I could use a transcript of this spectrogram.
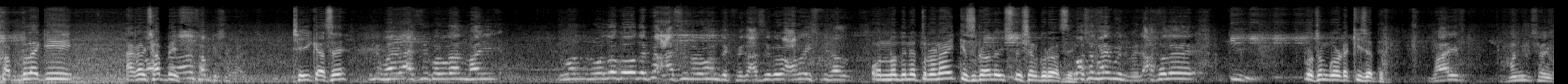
সবগুলা কি আগামী ছাব্বিশ? ঠিক আছে। অন্য দিনের তুলনায় কিছুটা হলেও স্পেশাল গরু আছে। আসলে কি? প্রথম গরুটা কি জাতের? ভাই হান্ড্রেড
